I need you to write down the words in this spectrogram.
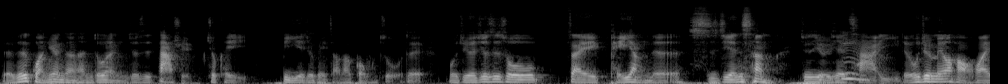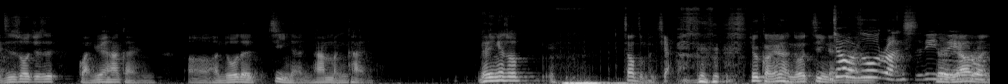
对，可是管院可能很多人就是大学就可以毕业就可以找到工作。对，我觉得就是说在培养的时间上就是有一些差异。对，我觉得没有好坏，只是说就是管院它可能呃很多的技能它门槛，那应该说知道怎么讲，就管院很多技能叫做软实力，对，比较软，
